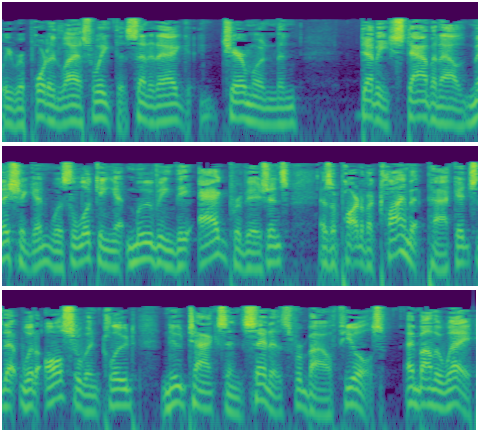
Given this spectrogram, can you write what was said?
We reported last week that Senate Ag Chairwoman Debbie Stabenow of Michigan was looking at moving the ag provisions as a part of a climate package that would also include new tax incentives for biofuels. And by the way,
